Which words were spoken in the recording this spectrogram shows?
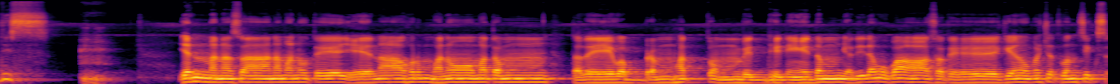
this. यन्मनसा न मनुते येनाहुर्मनोमतं तदेव ब्रह्मत्वं विद्धि नेदं यदिदमुपासते Kenopanishad one six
